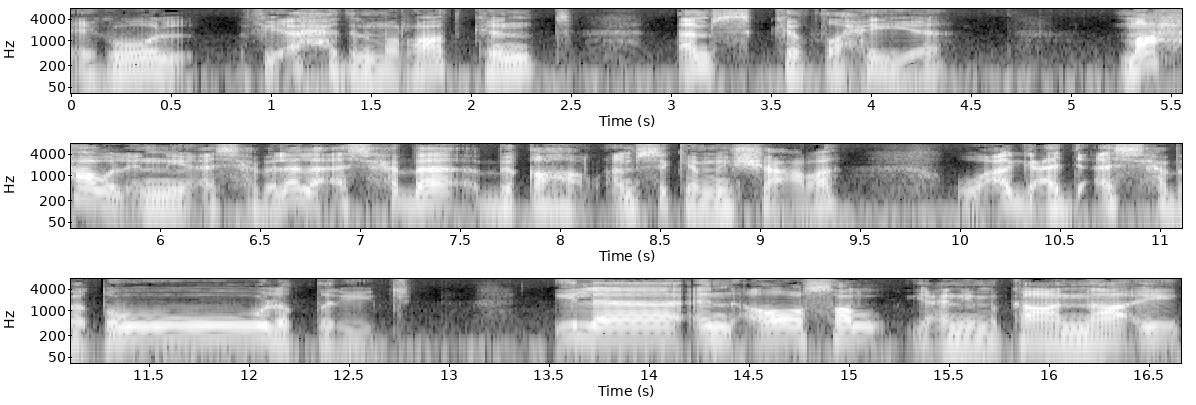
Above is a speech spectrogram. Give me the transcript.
يقول في أحد المرات كنت أمسك الضحية ما أحاول إني أسحبه لا لا أسحبه بقهر أمسكه من شعره وأقعد أسحبه طول الطريق إلى إن أوصل يعني مكان نائي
